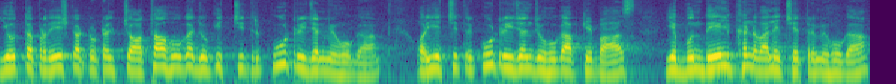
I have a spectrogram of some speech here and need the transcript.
ये उत्तर प्रदेश का टोटल चौथा होगा, जो कि चित्रकूट रीजन में होगा। और ये चित्रकूट रीजन जो होगा आपके पास, ये बुंदेलखंड वाले क्षेत्र में होगा।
